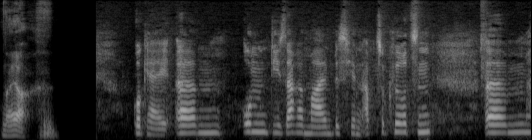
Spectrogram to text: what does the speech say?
naja. Okay, ähm, um die Sache mal ein bisschen abzukürzen, ähm,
